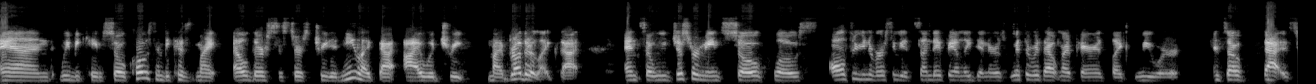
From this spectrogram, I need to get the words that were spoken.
And we became so close. And because my elder sisters treated me like that, I would treat my brother like that. And so we've just remained so close all through university. We had Sunday family dinners with or without my parents. Like we were, and so that is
